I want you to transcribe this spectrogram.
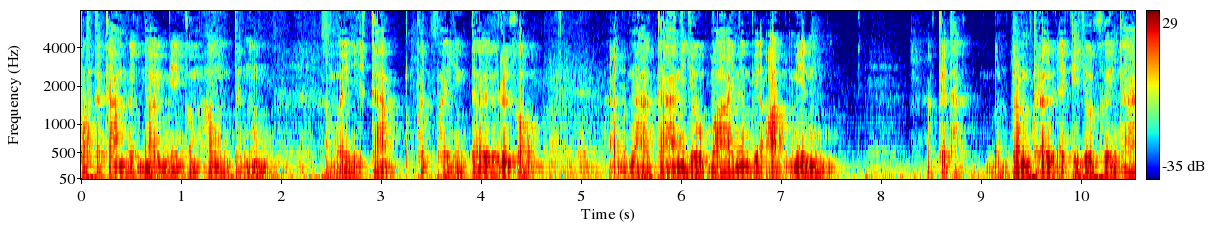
ប្រតិកម្មវិញដោយមានកំហឹងទៅនឹងអ្វីការផិតភ័យចឹងទៅឬក៏ ដំណើរការនយោបាយនឹងវាអត់មានគេថាមិនត្រឹមត្រូវដែលគេយល់ឃើញថា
